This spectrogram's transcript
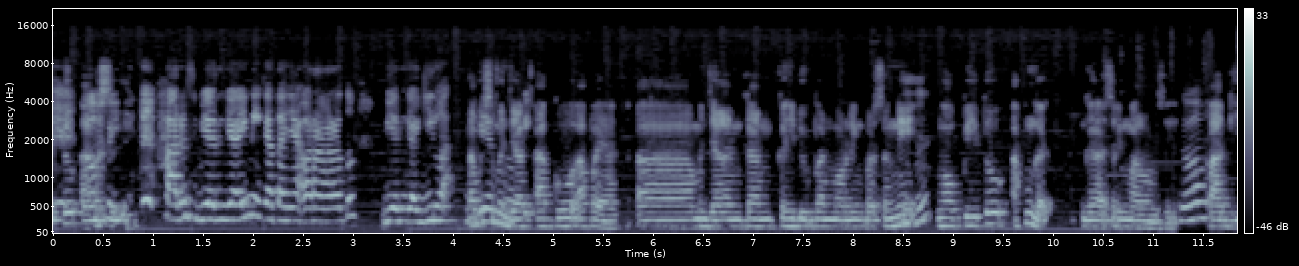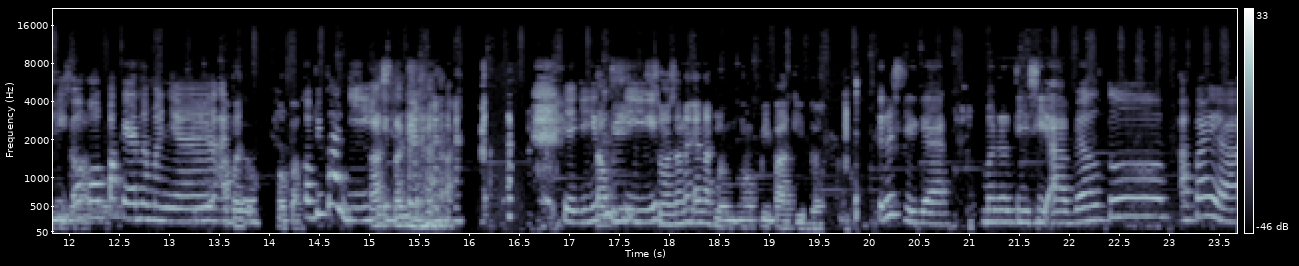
itu harus ngopi. harus biar nggak ini katanya orang-orang tuh biar nggak gila. Tapi semenjak ngopi. aku apa ya uh, menjalankan kehidupan morning person nih ngopi itu aku nggak nggak sering malam sih. Ngopi. pagi Oh, selalu. kopak ya namanya. Apa Aduh. tuh? Kopak. Kopi pagi. Astaga. ya gitu Tapi sih. suasana enak loh ngopi pagi tuh. Terus juga menurut si Abel tuh apa ya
